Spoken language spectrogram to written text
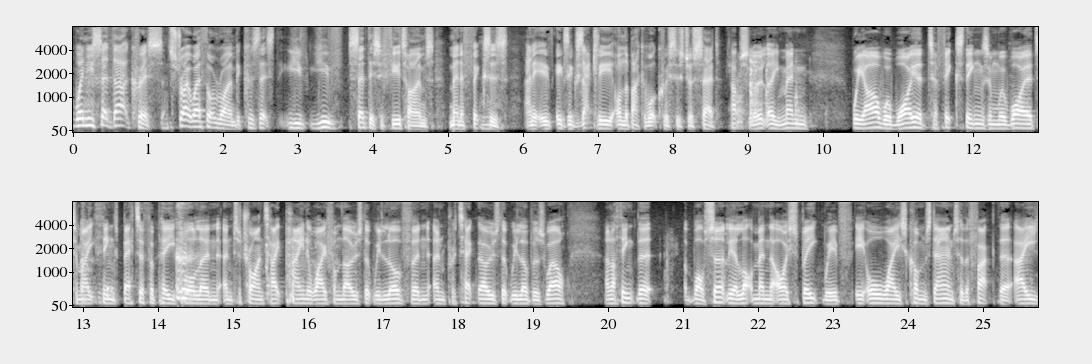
When you said that, Chris, straight away I thought of Ryan because that's you've you've said this a few times. Men are fixers, mm. and it, it's exactly on the back of what Chris has just said. Absolutely. Men, we are, we're wired to fix things and we're wired to make things better for people and, and to try and take pain away from those that we love and, and protect those that we love as well. And I think that, well, certainly a lot of men that I speak with, it always comes down to the fact that A,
